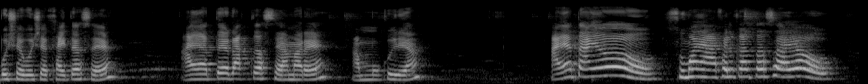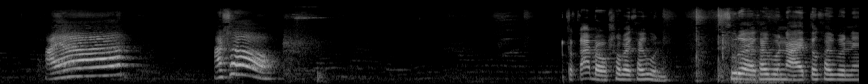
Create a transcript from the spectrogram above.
বসে বসে খাইতেছে। আয়াতে ডাকতেছে আমারে, আম্মু কইরা। আয়াত, আয়ো! সুমায়া আপেল কাটতেছে, আয়ো! আয়াত! আসো! তো কাটো, সবাই খাইব নি? সুরায় খাইব না আয়তো খাইব না?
